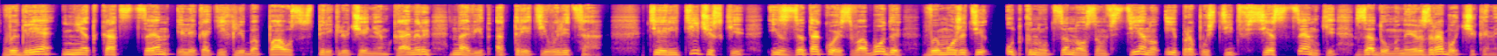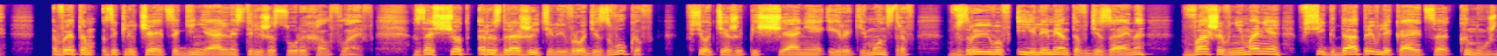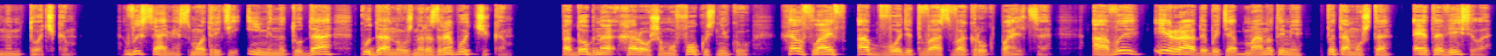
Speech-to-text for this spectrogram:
В игре нет кат-сцен или каких-либо пауз с переключением камеры на вид от третьего лица. Теоретически, из-за такой свободы вы можете уткнуться носом в стену и пропустить все сценки, задуманные разработчиками. В этом заключается гениальность режиссуры Half-Life. За счет раздражителей вроде звуков все те же пищания и рыки монстров, взрывов и элементов дизайна, ваше внимание всегда привлекается к нужным точкам. Вы сами смотрите именно туда, куда нужно разработчикам. Подобно хорошему фокуснику, Half-Life обводит вас вокруг пальца, а вы и рады быть обманутыми, потому что это весело.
